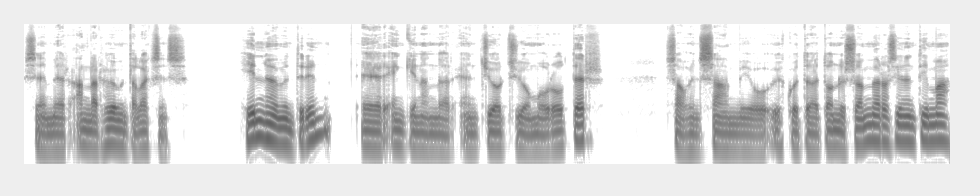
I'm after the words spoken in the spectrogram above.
sem er annar höfundalagsins. Hinn höfundurinn er engin annar en Giorgio Moroder, sá hinn sami og uppgötaði Donnu Sömmer á sínum tíma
